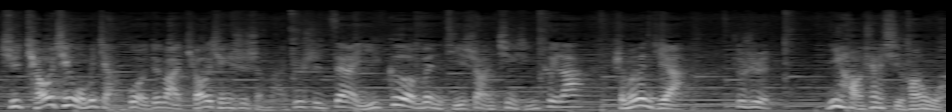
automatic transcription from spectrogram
其实调情我们讲过，对吧？调情是什么？就是在一个问题上进行推拉。什么问题啊？就是。你好像喜欢我，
